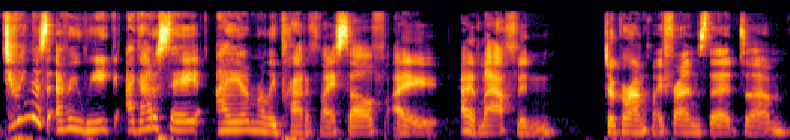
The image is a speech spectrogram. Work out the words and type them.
doing this every week, I gotta say, I am really proud of myself. I I laugh and joke around with my friends that um,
